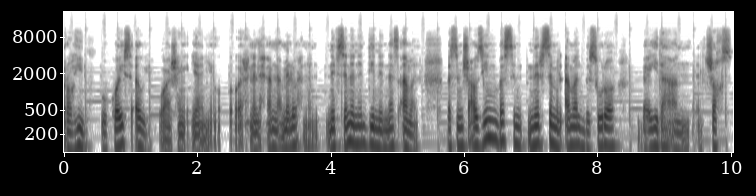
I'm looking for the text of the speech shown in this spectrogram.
رهيب وكويس قوي وعشان يعني إحنا اللي إحنا بنعمله إحنا نفسنا ندي للناس أمل. بس مش عاوزين بس نرسم الأمل بصورة بعيدة عن الشخص.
